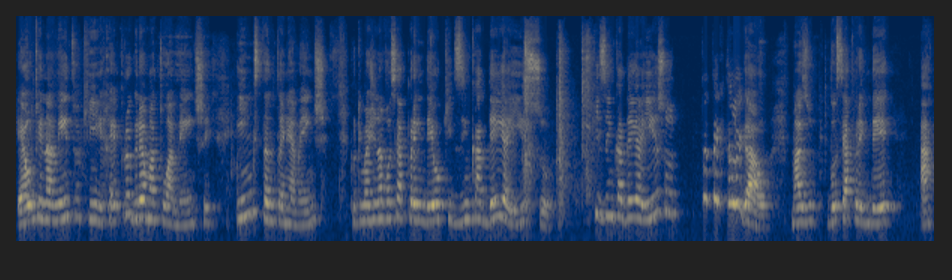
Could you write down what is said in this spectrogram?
É um treinamento que reprograma a tua mente instantaneamente. Porque imagina você aprender o que desencadeia isso. O que desencadeia isso legal. Mas você aprender a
